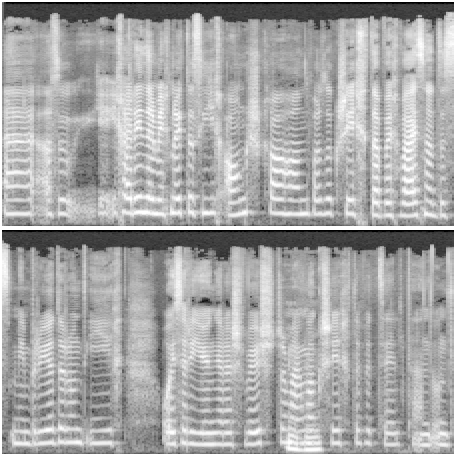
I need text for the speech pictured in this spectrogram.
Äh, also ich erinnere mich nicht, dass ich Angst hatte vor so Geschichten, aber ich weiß noch, dass mein Bruder und ich unsere jüngeren Schwester manchmal Geschichten erzählt haben. Und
